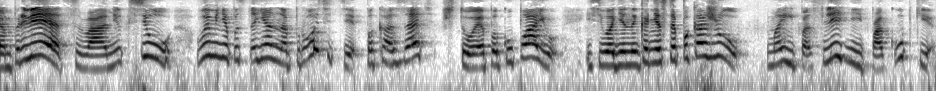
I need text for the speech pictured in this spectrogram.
Всем привет! С вами Ксю! Вы меня постоянно просите показать, что я покупаю. И сегодня наконец-то покажу мои последние покупки.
